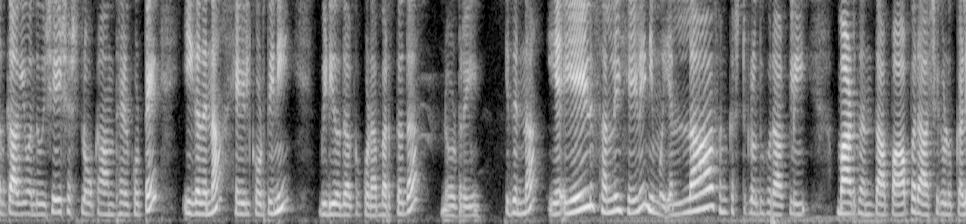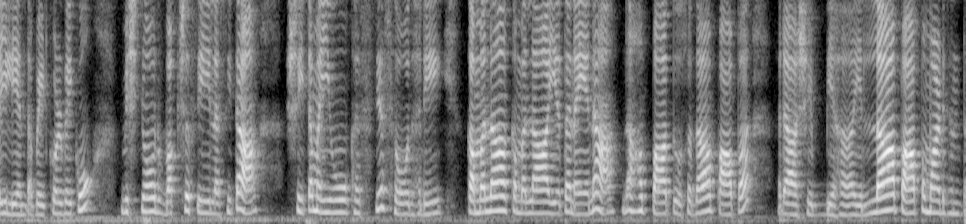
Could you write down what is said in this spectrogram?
ಅದಕ್ಕಾಗಿ ಒಂದು ವಿಶೇಷ ಶ್ಲೋಕ ಅಂತ ಹೇಳಿಕೊಟ್ಟೆ. ಈಗ ಅದನ್ನು ಹೇಳ್ಕೊಡ್ತೀನಿ. ವಿಡಿಯೋದಾಗ ಕೂಡ ಬರ್ತದೆ. ನೋಡ್ರಿ. ಇದನ್ನು ಏಳು ಸಲ ಹೇಳಿ ನಿಮ್ಮ ಎಲ್ಲ ಸಂಕಷ್ಟಗಳು ದೂರ ಹಾಕಲಿ ಮಾಡಿದಂಥ ಪಾಪರಾಶಿಗಳು ಕಳೀಲಿ ಅಂತ ಬೇಡ್ಕೊಳ್ಬೇಕು. ವಿಷ್ಣೋರ್ ವಕ್ಷಸಿ ಲಸಿತ ಶ್ರಿತಮಯೂಖಸ್ಯ ಸೋದರಿ ಕಮಲಾ ಕಮಲಾಯತನಯನ ನಹ ಪಾತು ಸದಾ ಪಾಪ ರಾಶಿಭ್ಯ. ಎಲ್ಲ ಪಾಪ ಮಾಡಿದಂಥ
